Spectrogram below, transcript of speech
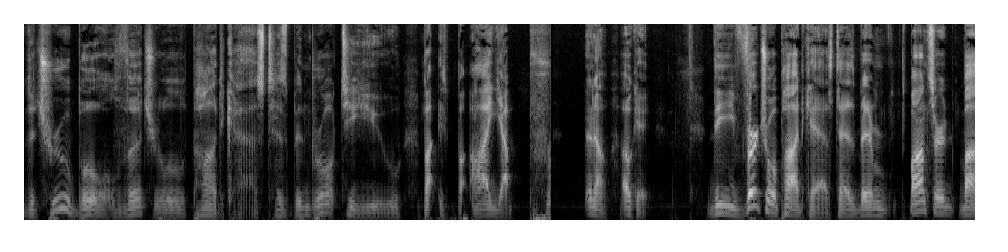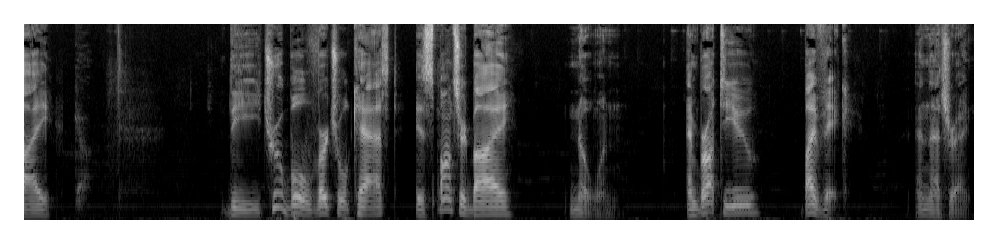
The TruBul virtual podcast has been brought to you by by your. Pr- no, okay. The virtual podcast has been sponsored by. The TruBul virtual cast is sponsored by no one, and brought to you by Vic, and that's right.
